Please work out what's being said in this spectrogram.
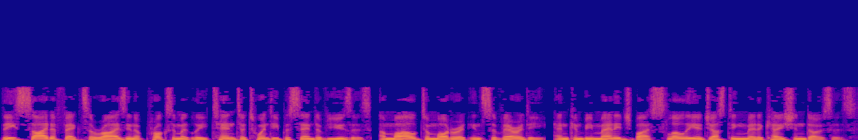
These side effects arise in approximately 10 to 20% of users, are mild to moderate in severity, and can be managed by slowly adjusting medication doses.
